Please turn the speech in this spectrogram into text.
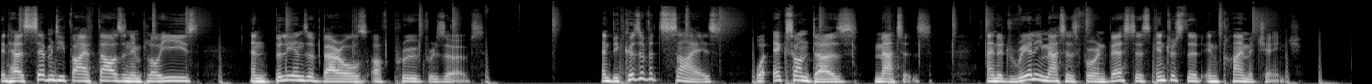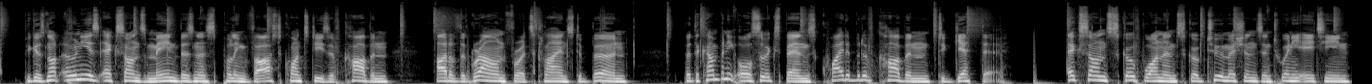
it has 75,000 employees and billions of barrels of proved reserves. And because of its size, what Exxon does matters. And it really matters for investors interested in climate change. Because not only is Exxon's main business pulling vast quantities of carbon out of the ground for its clients to burn, but the company also expends quite a bit of carbon to get there. Exxon's Scope 1 and Scope 2 emissions in 2018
